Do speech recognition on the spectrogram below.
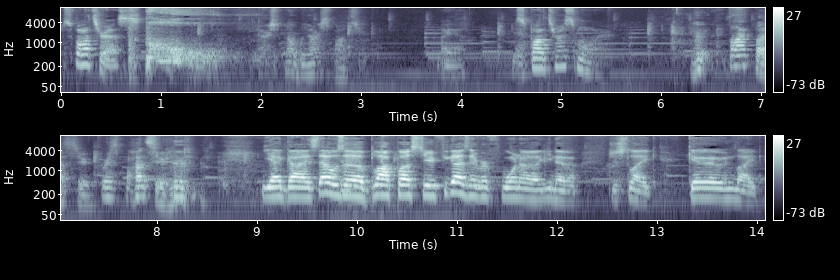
Sponsor us. We are, no, we are sponsored. oh yeah. Sponsor us more. Blockbuster. We're sponsored. Yeah, guys, that was a blockbuster. If you guys ever wanna, you know, just like go and like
